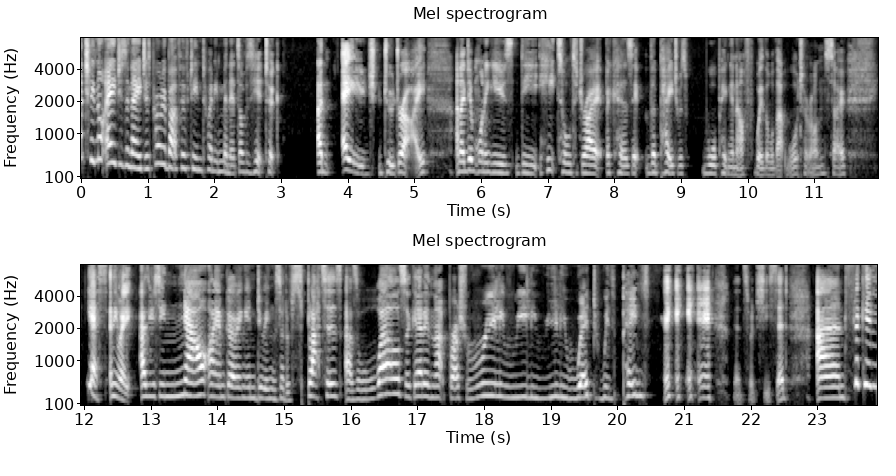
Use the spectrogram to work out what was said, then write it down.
actually not ages and ages, probably about 15, 20 minutes. Obviously, it took an age to dry and I didn't want to use the heat tool to dry it because it the page was warping enough with all that water on. So yes anyway as you see now I am going in doing sort of splatters as well. So getting that brush really really really wet with paint. That's what she said. And flicking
